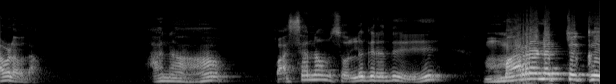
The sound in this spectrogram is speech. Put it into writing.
அவ்வளவுதான். ஆனால் வசனம் சொல்லுகிறது மரணத்துக்கு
